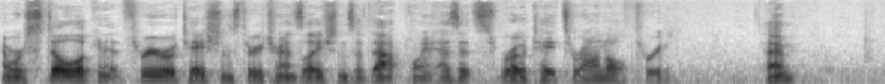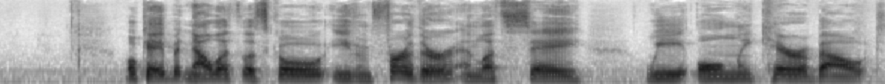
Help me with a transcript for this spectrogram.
and we're still looking at three rotations, three translations of that point as it rotates around all three. Okay? Okay, but now let's, let's go even further and let's say we only care about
